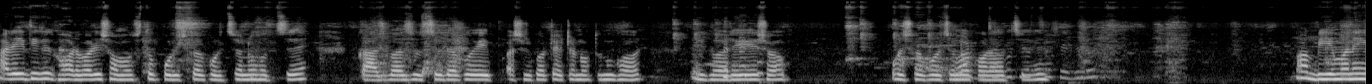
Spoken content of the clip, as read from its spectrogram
আর এইদিকে ঘর বাড়ি সমস্ত পরিষ্কার পরিচ্ছন্ন হচ্ছে। কাজ বাজ হচ্ছে। দেখো এই পাশের ঘরটা এটা নতুন ঘর। এই ঘরে সব পরিষ্কার পরিচ্ছন্ন করা হচ্ছে। আর বিয়ে মানেই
